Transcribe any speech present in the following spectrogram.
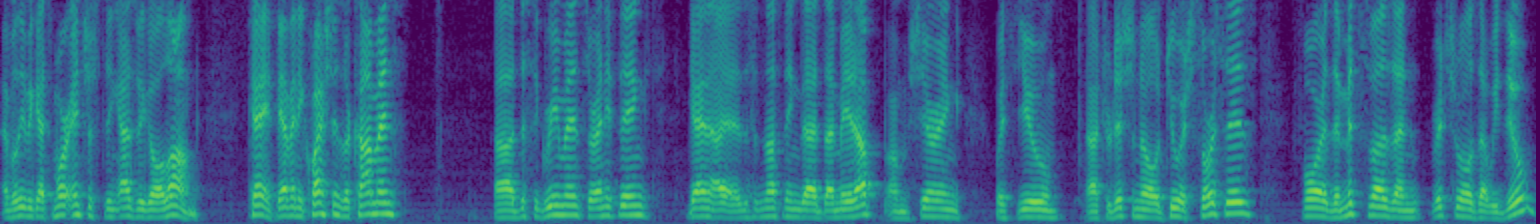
I believe it gets more interesting as we go along. Okay, if you have any questions or comments, uh, disagreements, or anything, again, I, this is nothing that I made up. I'm sharing with you uh, traditional Jewish sources for the mitzvahs and rituals that we do.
